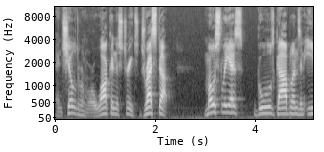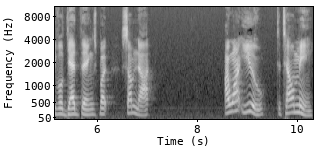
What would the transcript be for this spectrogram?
and children were walking the streets dressed up, mostly as ghouls, goblins, and evil dead things, but some not. I want you to tell me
